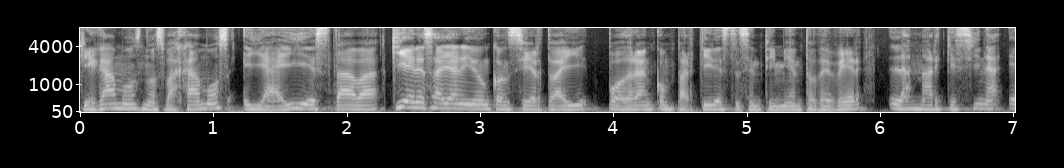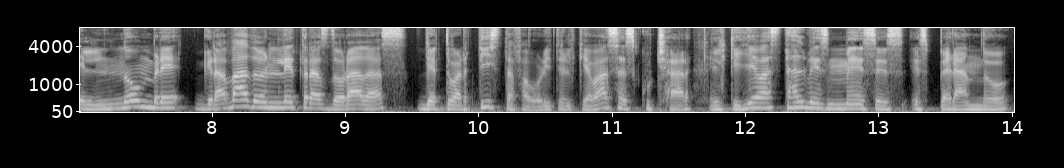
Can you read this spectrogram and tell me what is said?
llegamos, nos bajamos y ahí estaba. Quienes hayan ido a un concierto ahí podrán compartir este sentimiento de ver la marquesina, el nombre grabado en letras doradas de tu artista favorito, el que vas a escuchar, el que llevas tal vez meses esperando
